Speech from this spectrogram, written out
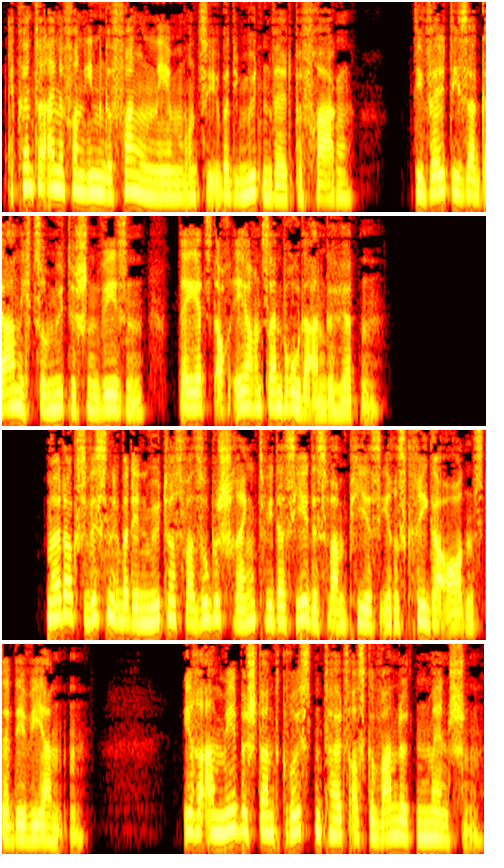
Er könnte eine von ihnen gefangen nehmen und sie über die Mythenwelt befragen die Welt dieser gar nicht so mythischen Wesen, der jetzt auch er und sein Bruder angehörten. Murdochs Wissen über den Mythos war so beschränkt wie das jedes Vampirs ihres Kriegerordens der Devianten. Ihre Armee bestand größtenteils aus gewandelten Menschen,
